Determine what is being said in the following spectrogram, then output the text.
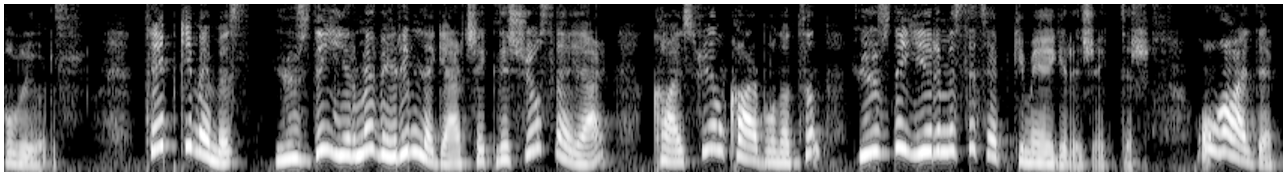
buluyoruz. Tepkimemiz %20 verimle gerçekleşiyorsa eğer kalsiyum karbonatın %20'si tepkimeye girecektir. O halde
